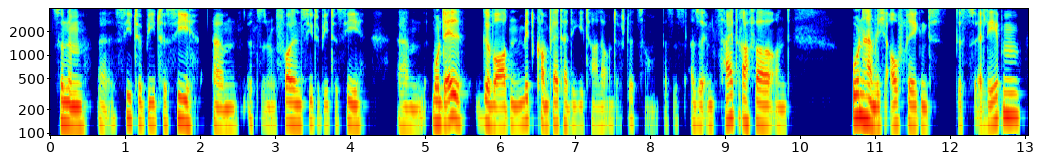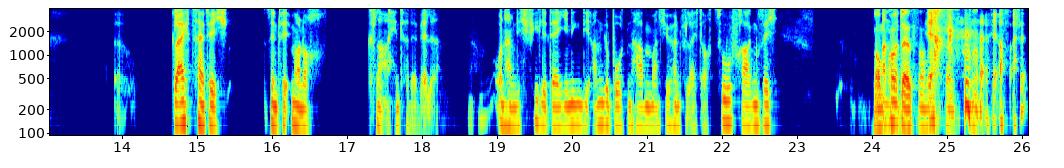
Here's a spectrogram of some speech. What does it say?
zu einem äh, C2B2C, ähm, zu einem vollen C2B2C ähm, Modell geworden mit kompletter digitaler Unterstützung. Das ist also im Zeitraffer und unheimlich aufregend, das zu erleben. Äh, gleichzeitig sind wir immer noch klar hinter der Welle. Ja, unheimlich viele derjenigen, die angeboten haben, manche hören vielleicht auch zu, fragen sich, Warum wann, kommt er jetzt noch ja, nicht? ja, warte.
